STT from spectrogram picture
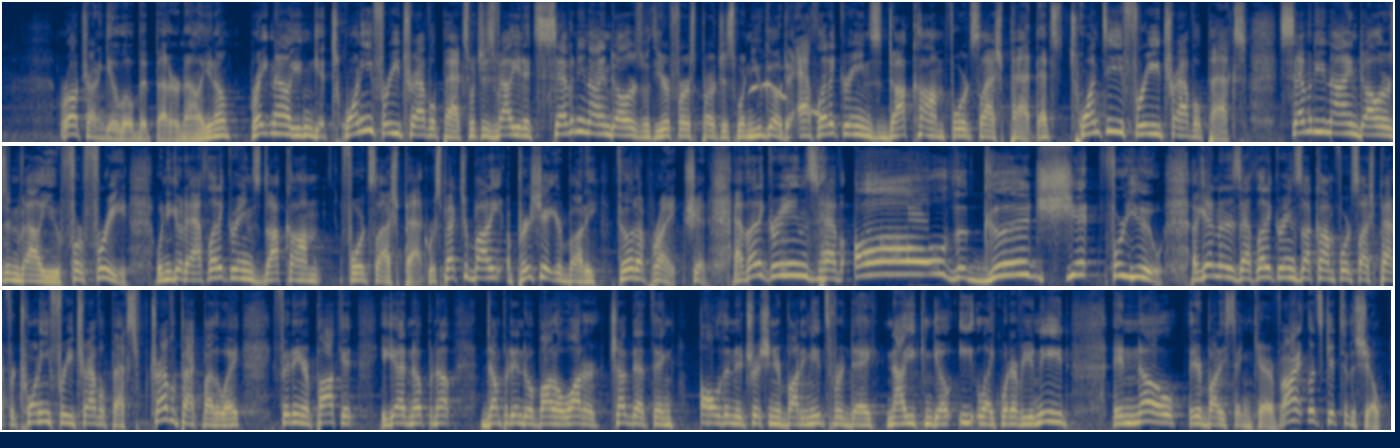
We're all trying to get a little bit better now, you know? Right now, you can get 20 free travel packs, which is valued at $79 with your first purchase when you go to athleticgreens.com forward slash Pat. That's 20 free travel packs, $79 in value for free when you go to athleticgreens.com forward slash Pat. Respect your body, appreciate your body, fill it up right. Shit. Athletic Greens have all the good shit for you. Again, it is athleticgreens.com forward slash Pat for 20 free travel packs. Travel pack, by the way, fit in your pocket. You got to open up, dump it into a bottle of water, chug that thing, all the nutrition your body needs for a day. Now you can go eat like whatever you need and know that your body's taken care of. All right, let's get to the show.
